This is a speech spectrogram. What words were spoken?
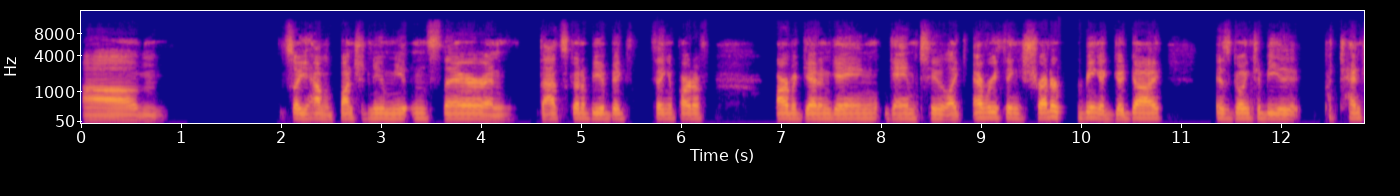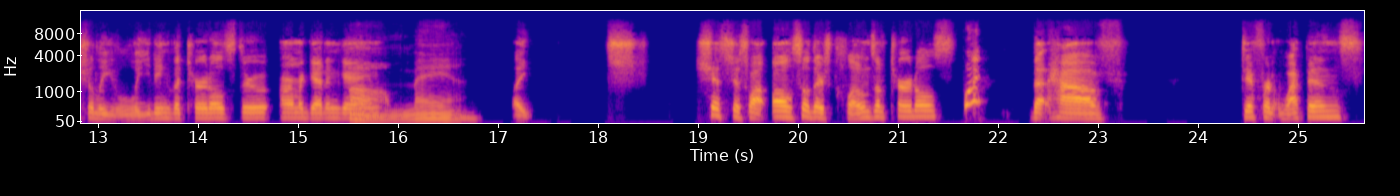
Um, so you have a bunch of new mutants there, and that's going to be a big thing, a part of Armageddon game game two. Like everything, Shredder being a good guy is going to be potentially leading the turtles through Armageddon game. Oh man. Like sh- shit's just wild. Also, there's clones of turtles. What? That have different weapons.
